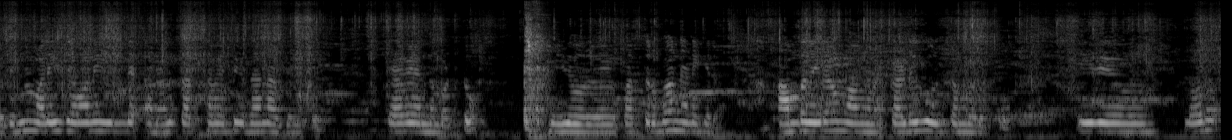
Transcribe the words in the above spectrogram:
எதுவுமே மளிகை ஜாமானே இல்லை. அதனால தற்சமயத்துக்கு தானே அப்படின்ட்டு தேவையான மட்டும். இது ஒரு பத்து ரூபான்னு நினைக்கிறேன். ஐம்பது கிராம் வாங்கினேன். கடுகு உளுத்தம் பருப்பு. இது வரும்.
